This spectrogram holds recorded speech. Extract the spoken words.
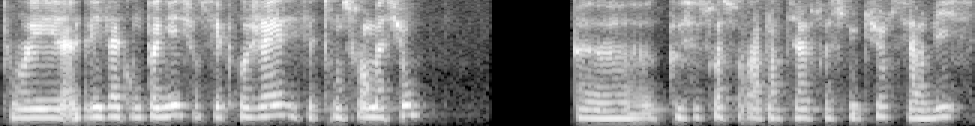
pour les, accompagner sur ces projets et cette transformation, que ce soit sur la partie infrastructure, service,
